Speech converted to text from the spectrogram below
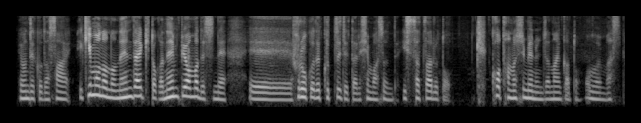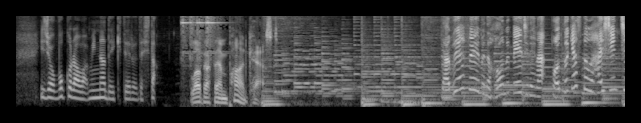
読んでください。生き物の年代記とか年表もですね、えー、付録でくっついてたりしますんで、一冊あると結構楽しめるんじゃないかと思います。以上、僕らはみんなで生きてるでした。LoveFM Podcast ラブ f m のホームページではポッドキャストを配信中。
